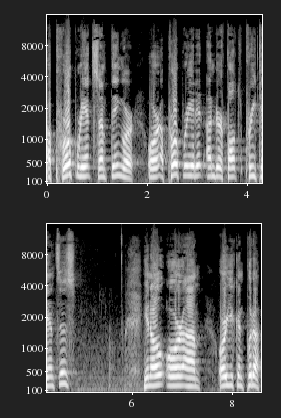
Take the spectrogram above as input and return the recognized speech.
appropriate something, or or appropriate it under false pretenses. You know, or um, or you can put a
